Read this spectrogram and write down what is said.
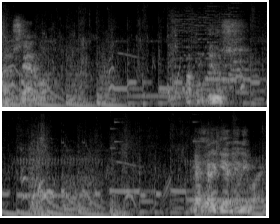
Understandable. Fucking douche. Got hit again anyway.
